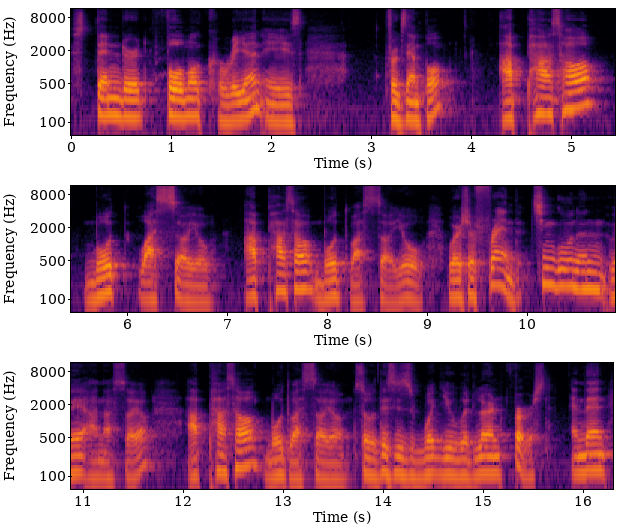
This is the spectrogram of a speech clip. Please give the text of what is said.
standard formal Korean is, for example, 아파서 못 왔어요. 아파서 못 왔어요. Where's your friend? 친구는 왜 안 왔어요? 아파서 못 왔어요. So this is what you would learn first. And then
